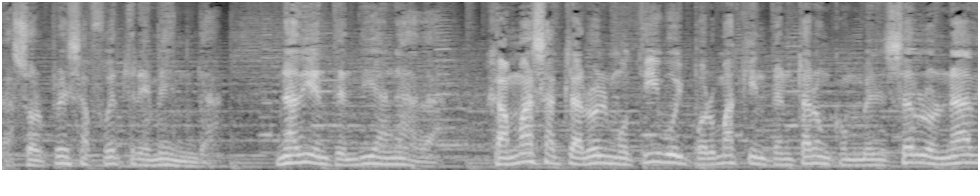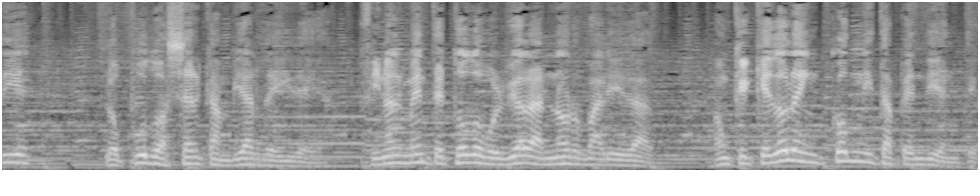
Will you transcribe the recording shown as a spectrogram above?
La sorpresa fue tremenda. Nadie entendía nada. Jamás aclaró el motivo y por más que intentaron convencerlo, nadie lo pudo hacer cambiar de idea. Finalmente todo volvió a la normalidad, aunque quedó la incógnita pendiente.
